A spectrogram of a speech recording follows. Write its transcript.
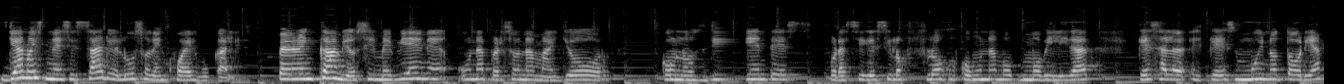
ya no es necesario el uso de enjuagues bucales. Pero en cambio, si me viene una persona mayor con los dientes, por así decirlo, flojos, con una movilidad que es, que es muy notoria,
